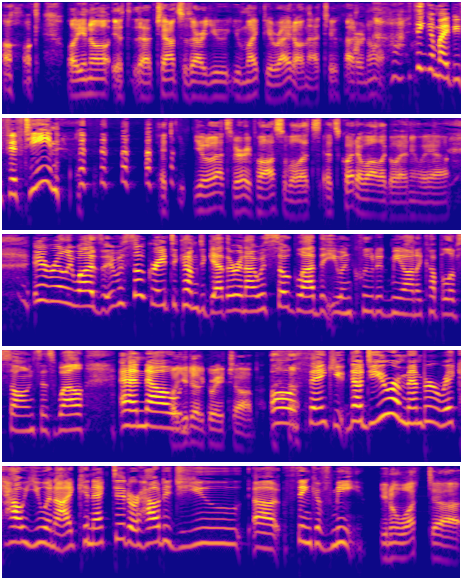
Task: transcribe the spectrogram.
Oh, okay. Well, you know, it, uh, chances are you you might be right on that too. I don't know. I think it might be 15. it, you know, that's very possible. It's it's quite a while ago, anyway. Yeah. It really was. It was so great to come together, and I was so glad that you included me on a couple of songs as well. And now, well, you did a great job. oh, thank you. Now, do you remember, Rick, how you and I connected, or how did you uh, think of me? You know what? Uh,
